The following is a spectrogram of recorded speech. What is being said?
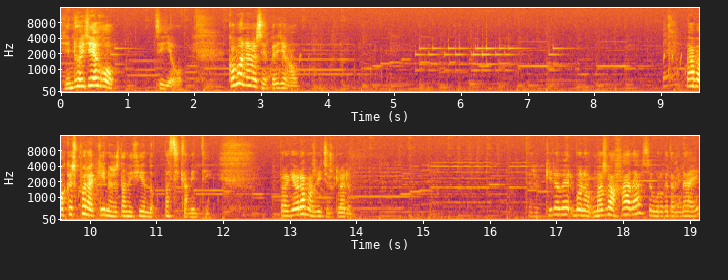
No llego. Sí llego. ¿Cómo? No lo sé, pero he llegado. Vamos, que es por aquí, nos están diciendo, básicamente. Por aquí habrá más bichos, claro. Pero quiero ver... Bueno, más bajadas, seguro que también hay.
